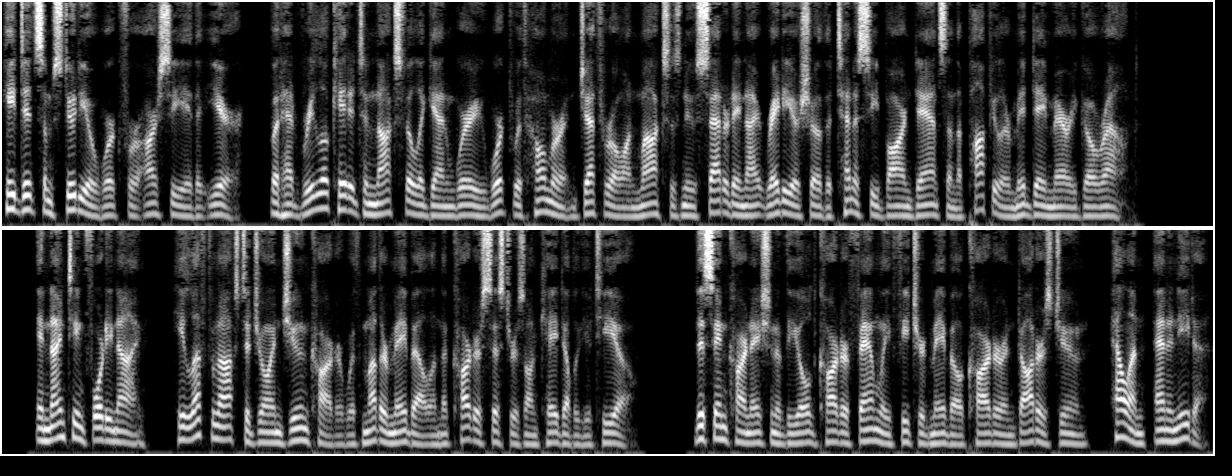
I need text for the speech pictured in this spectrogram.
He did some studio work for RCA that year, but had relocated to Knoxville again where he worked with Homer and Jethro on Mox's new Saturday night radio show The Tennessee Barn Dance and the popular midday merry-go-round. In 1949, he left Knox to join June Carter with Mother Maybelle and the Carter sisters on KWTO. This incarnation of the old Carter family featured Maybelle Carter and daughters June, Helen, and Anita.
